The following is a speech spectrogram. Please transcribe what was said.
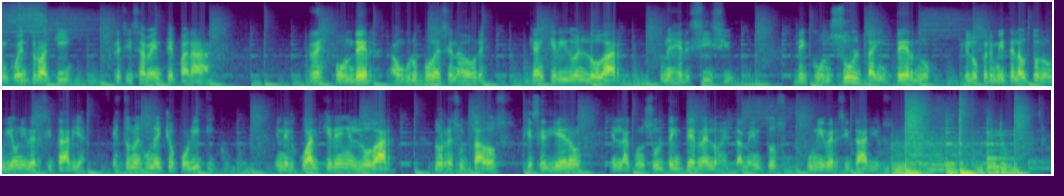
encuentro aquí precisamente para responder a un grupo de senadores que han querido enlodar un ejercicio de consulta interno que lo permite la autonomía universitaria. Esto no es un hecho político en el cual quieren enlodar los resultados que se dieron en la consulta interna en los estamentos universitarios.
